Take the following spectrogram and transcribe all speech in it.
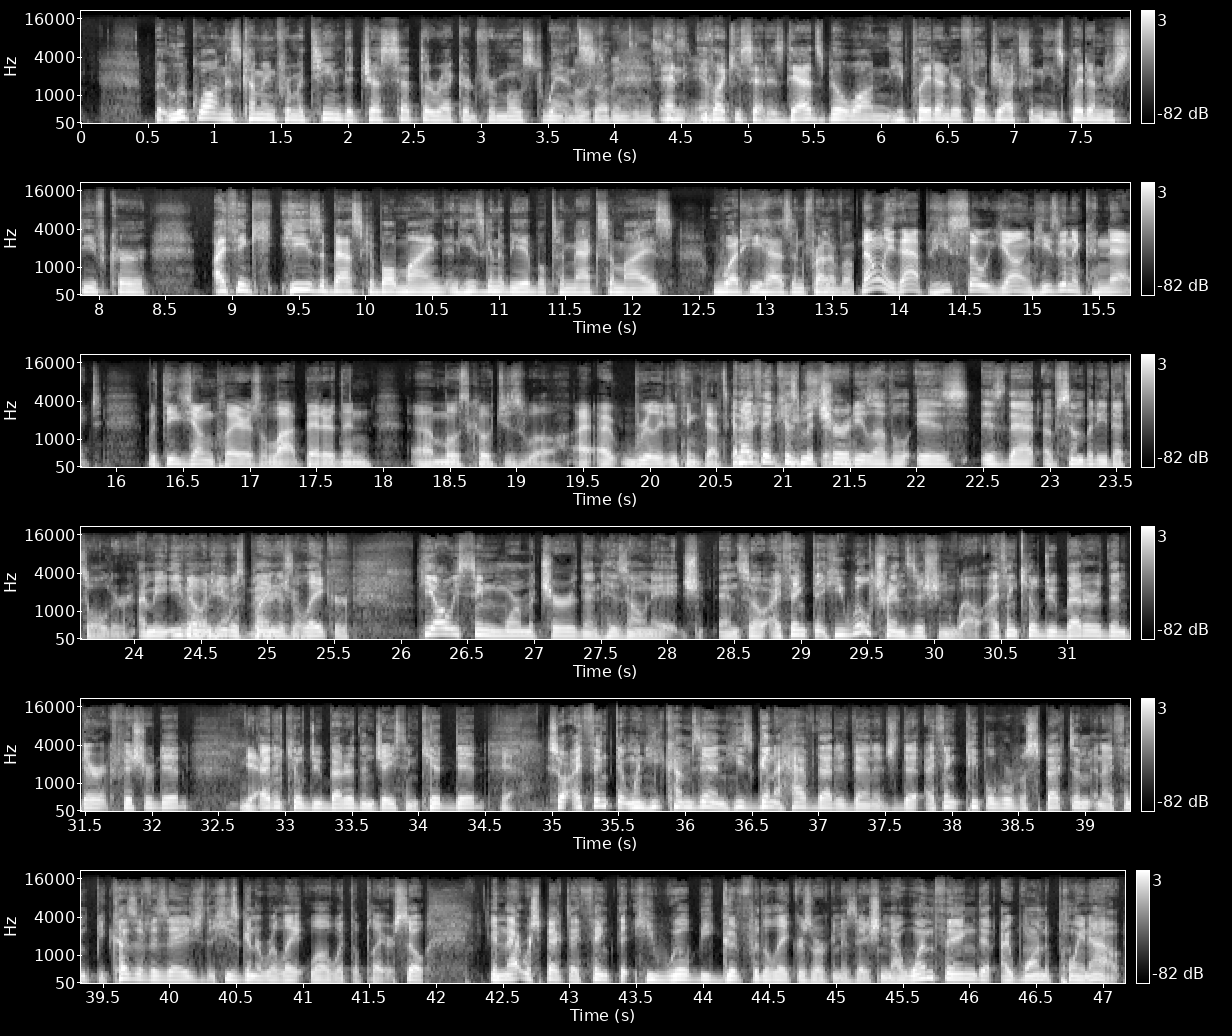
But Luke Walton is coming from a team that just set the record for most wins. Most so, wins in the and season, yeah. like you said, his dad's Bill Walton. He played under Phil Jackson. He's played under Steve Kerr. I think he's a basketball mind, and he's going to be able to maximize what he has in front of him. Not only that, but he's so young. He's going to connect with these young players a lot better than uh, most coaches will. I, I really do think that's going to and to. I think his maturity level is is that of somebody that's older. I mean, even No, when he was playing as a true. He always seemed more mature than his own age. And so I think that he will transition well. I think he'll do better than Derek Fisher did. Yeah. I think he'll do better than Jason Kidd did. Yeah. So I think that when he comes in, he's going to have that advantage that I think people will respect him. And I think because of his age, that he's going to relate well with the players. So in that respect, I think that he will be good for the Lakers organization. Now, one thing that I want to point out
